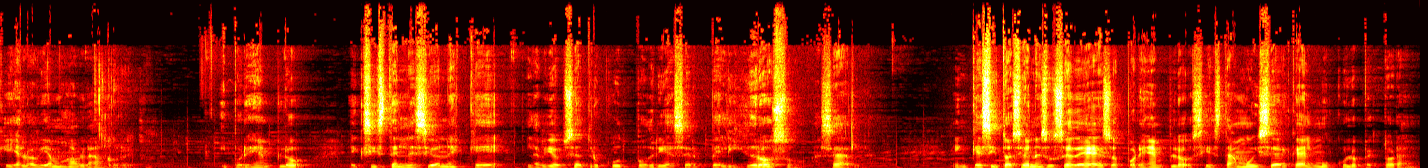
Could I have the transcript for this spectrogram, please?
que ya lo habíamos hablado. Correcto. Y por ejemplo, existen lesiones que la biopsia Trucut podría ser peligroso hacerla. ¿En qué situaciones sucede eso? Por ejemplo, si está muy cerca del músculo pectoral,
